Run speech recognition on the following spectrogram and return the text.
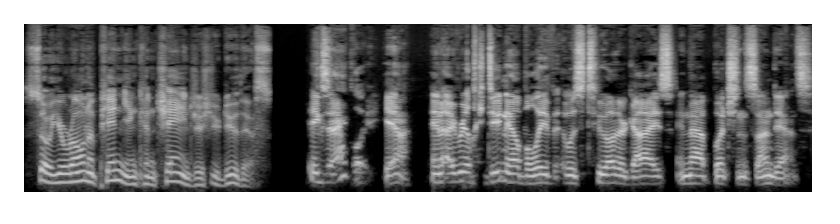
So your own opinion can change as you do this. Exactly. Yeah. And I really do now believe it was two other guys and not Butch and Sundance.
